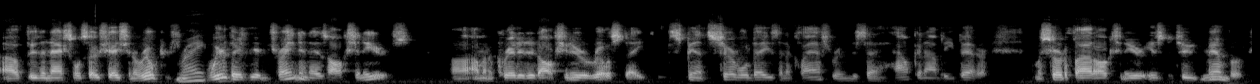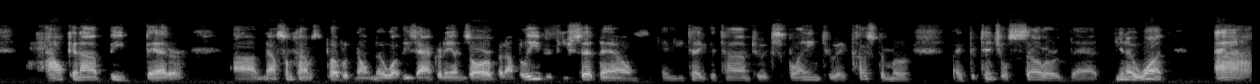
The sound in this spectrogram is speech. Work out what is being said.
uh, through the National Association of Realtors. Right, we're there getting training as auctioneers. Uh, I'm an accredited auctioneer of real estate. Spent several days in a classroom to say, how can I be better? I'm a certified auctioneer institute member. How can I be better? Um, now, sometimes the public don't know what these acronyms are, but I believe if you sit down and you take the time to explain to a customer, a potential seller, that you know what, I,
